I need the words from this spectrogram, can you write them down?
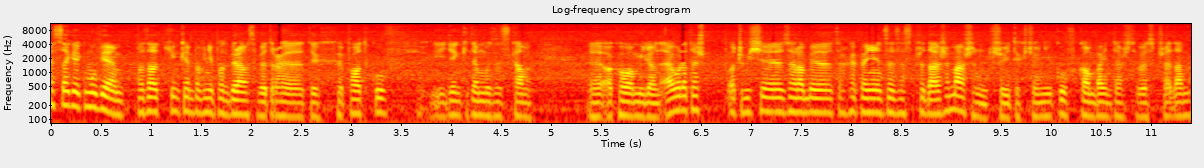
Więc tak jak mówiłem, poza odcinkiem pewnie pozbieram sobie trochę tych podków i dzięki temu zyskam e, około milion euro. Też oczywiście zarobię trochę pieniędzy ze sprzedaży maszyn, czyli tych ciągników, kombajn też sobie sprzedam.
